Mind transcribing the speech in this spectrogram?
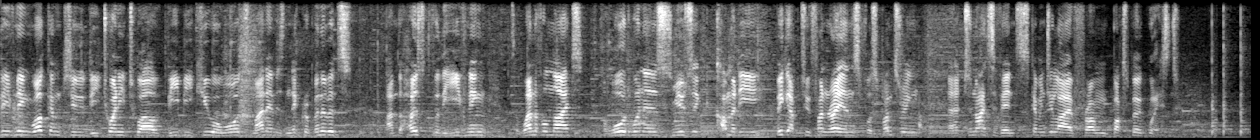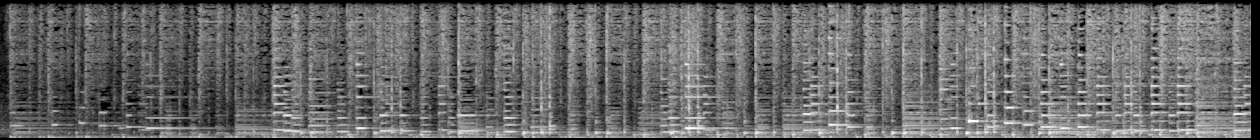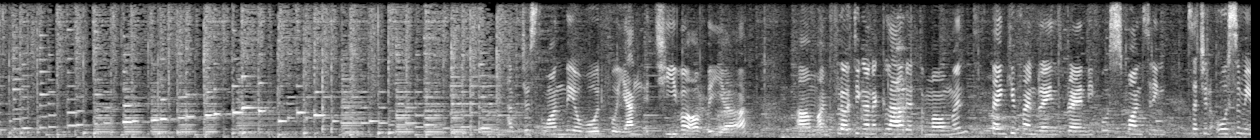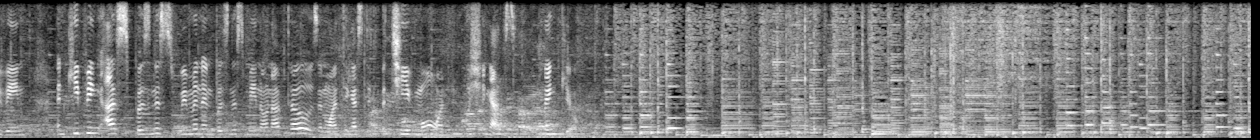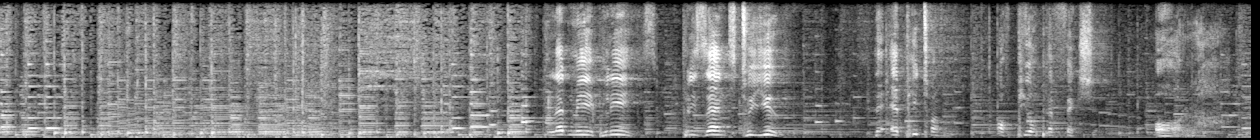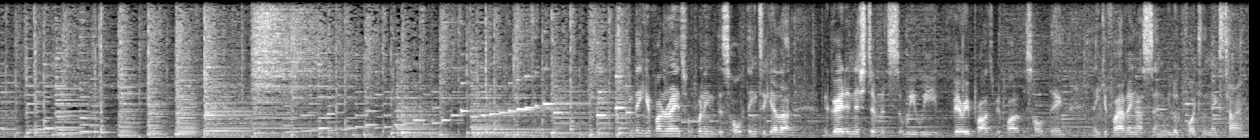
Good evening. Welcome to the 2012 BBQ Awards. My name is Nick Rabinowitz. I'm the host for the evening. It's a wonderful night. Award winners, music, comedy. Big up to Van Ryn's for sponsoring uh, tonight's event. It's coming to you live from Boksburg West. Just won the award for Young Achiever of the Year. Um, I'm floating on a cloud at the moment. Thank you, Ryn's Brandy, for sponsoring such an awesome event and keeping us business women and businessmen on our toes and wanting us to achieve more and pushing us. Thank you. Let me please present to you the epitome of pure perfection, aura. Thank you, Van Ryn's, for putting this whole thing together. A great initiative. It's we we very proud to be part of this whole thing. Thank you for having us, and we look forward to the next time.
